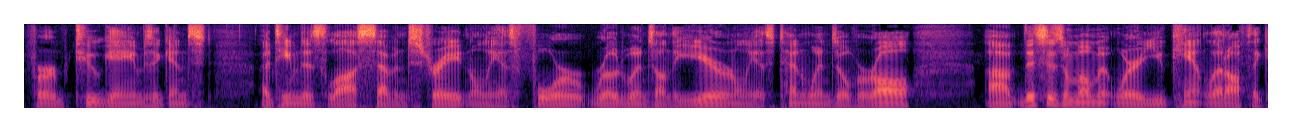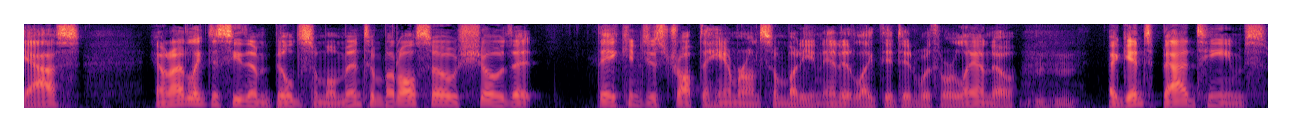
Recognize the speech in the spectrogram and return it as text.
for two games against a team that's lost seven straight and only has four road wins on the year and only has 10 wins overall. Um, this is a moment where you can't let off the gas. And I'd like to see them build some momentum, but also show that they can just drop the hammer on somebody and end it like they did with Orlando. Against bad teams,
